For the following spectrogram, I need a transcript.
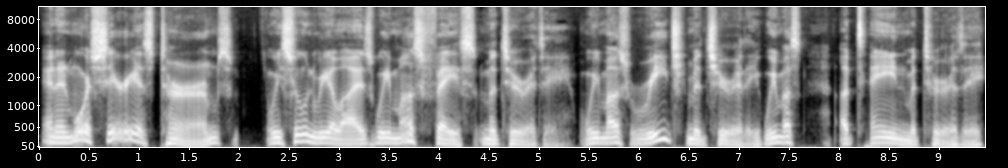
And in more serious terms, we soon realize we must face maturity. We must reach maturity. We must attain maturity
